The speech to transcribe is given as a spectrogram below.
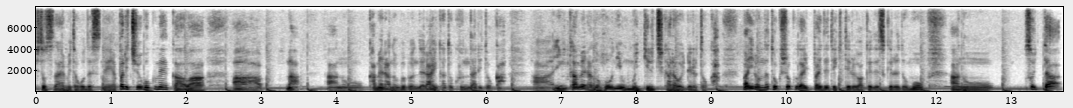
一つ悩みとこですね。やっぱり中国メーカーはあまああのカメラの部分でライカと組んだりとかあインカメラの方に思いっきり力を入れるとか、まあ、いろんな特色がいっぱい出てきてるわけですけれどもあのそういった、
